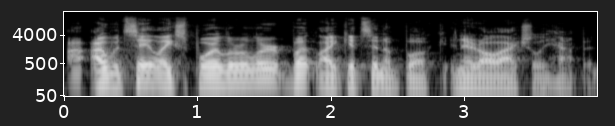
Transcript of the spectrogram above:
I would say like spoiler alert, but like it's in a book and it all actually happened,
